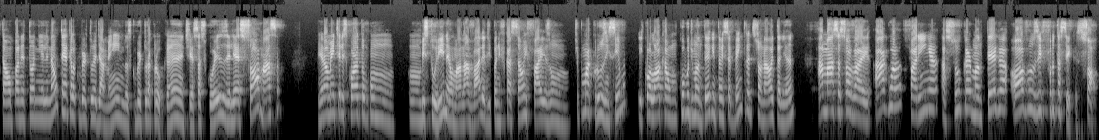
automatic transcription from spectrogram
Então, o panetone ele não tem aquela cobertura de amêndoas, cobertura crocante, essas coisas. Ele é só a massa. Geralmente eles cortam com um bisturi, né, uma navalha de panificação e faz um tipo uma cruz em cima e coloca um cubo de manteiga. Então isso é bem tradicional italiano. A massa só vai água, farinha, açúcar, manteiga, ovos e frutas secas, só.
